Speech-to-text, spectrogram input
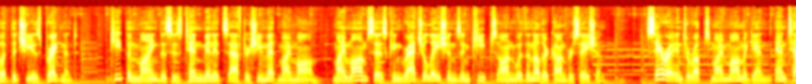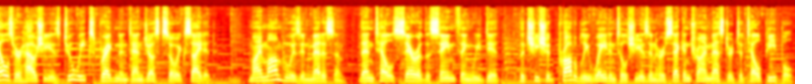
but that she is pregnant. Keep in mind this is 10 minutes after she met my mom. My mom says congratulations and keeps on with another conversation. Sarah interrupts my mom again and tells her how she is two weeks pregnant and just so excited. My mom who is in medicine then tells Sarah the same thing we did, that she should probably wait until she is in her second trimester to tell people,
